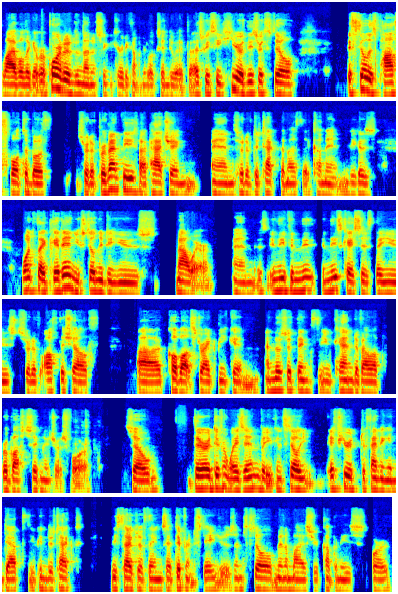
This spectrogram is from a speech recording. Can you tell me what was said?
liable to get reported, and then a security company looks into it. But as we see here, these are still it still is possible to both sort of prevent these by patching and sort of detect them as they come in because once they get in, you still need to use malware. And even in these cases, they use sort of off-the-shelf uh, Cobalt Strike beacon, and those are things that you can develop robust signatures for. So there are different ways in, but you can still, if you're defending in depth, you can detect these types of things at different stages and still minimize your company's or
